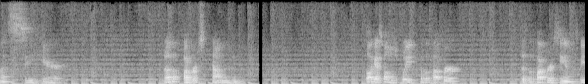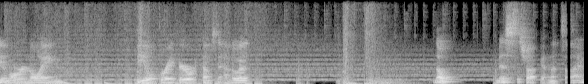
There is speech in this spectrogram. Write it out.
Let's see here. No, the pupper's coming. So I guess I'll just wait for the pupper. Because the pupper seems to be the more annoying deal breaker when it comes down to it. Nope. Missed the shotgun that time.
